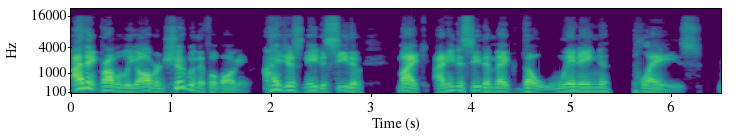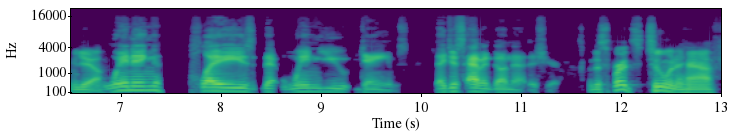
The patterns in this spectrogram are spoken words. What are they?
I think probably Auburn should win the football game. I just need to see them, Mike. I need to see them make the winning plays. Yeah, winning plays that win you games. They just haven't done that this year. The spread's two and a half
